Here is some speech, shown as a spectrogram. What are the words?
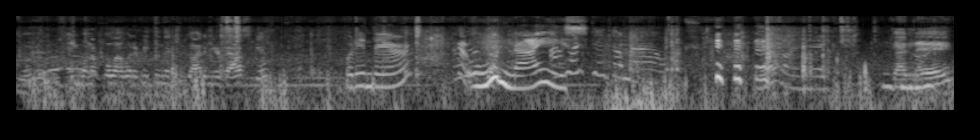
And. You want to pull out what everything that you got in your basket? Put in there. Ooh, nice. Yeah. Got an egg.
